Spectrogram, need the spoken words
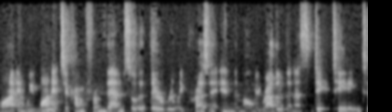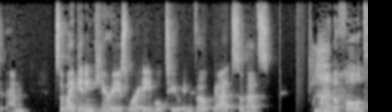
want. And we want it to come from them so that they're really present in the moment rather than us dictating to them. So by getting curious, we're able to invoke that. So that's one of the folds.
